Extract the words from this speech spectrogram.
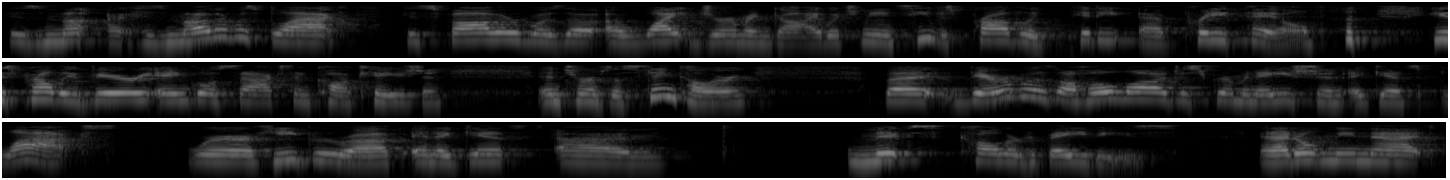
his, mo- uh, his mother was black, his father was a, a white German guy, which means he was probably pretty, uh, pretty pale. he was probably very Anglo-Saxon Caucasian in terms of skin coloring. But there was a whole lot of discrimination against blacks where he grew up and against, um, mixed colored babies. And I don't mean that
